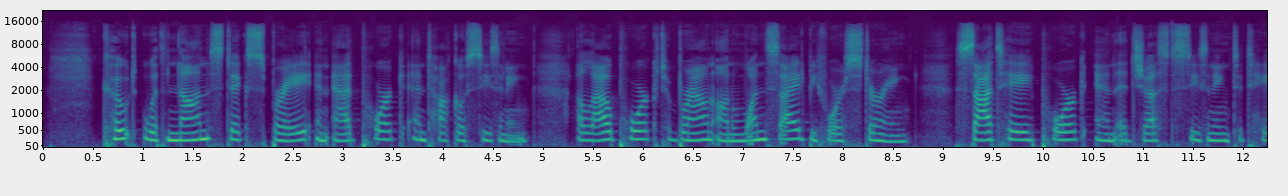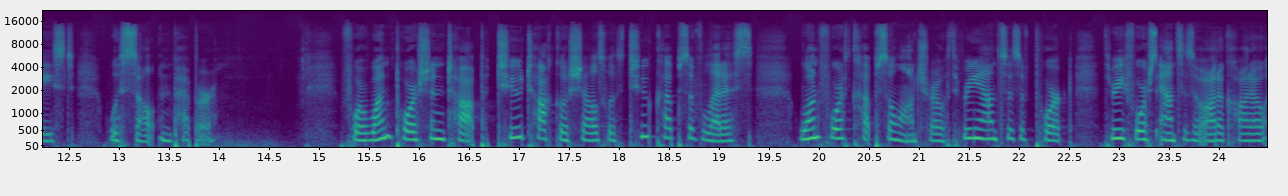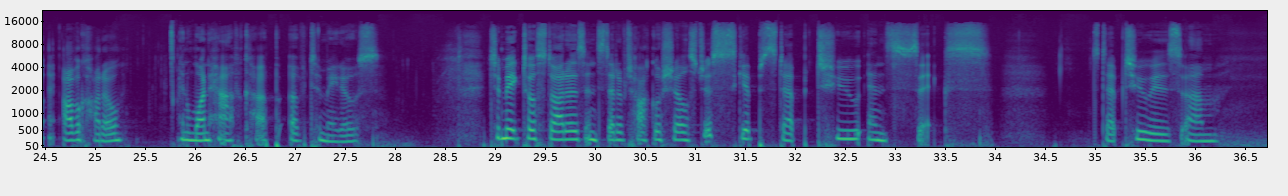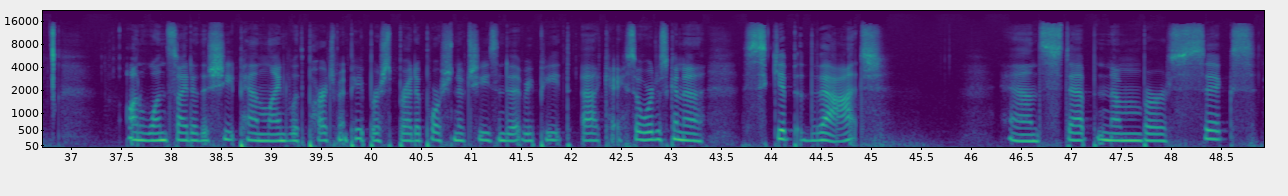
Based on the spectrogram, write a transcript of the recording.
Coat with non-stick spray and add pork and taco seasoning. Allow pork to brown on one side before stirring. Saute pork and adjust seasoning to taste with salt and pepper. For one portion, top two taco shells with two cups of lettuce, one fourth cup cilantro, three ounces of pork, three fourths ounces of avocado, avocado, and one half cup of tomatoes. To make tostadas instead of taco shells, just skip step two and six. Step two is um, on one side of the sheet pan lined with parchment paper, spread a portion of cheese into it, repeat. Okay, so we're just going to skip that. And step number six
